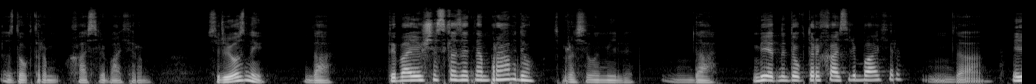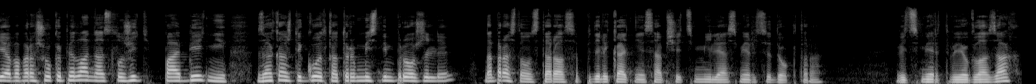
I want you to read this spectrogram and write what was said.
«С доктором Хаслебахером». «Серьезный?» «Да». «Ты боишься сказать нам правду?» Спросила Милли. Да. Бедный доктор Хассельбахер? Да. И я попрошу капеллана отслужить по обедни за каждый год, который мы с ним прожили. Напрасно он старался поделикатнее сообщить Миле о смерти доктора. Ведь смерть в ее глазах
